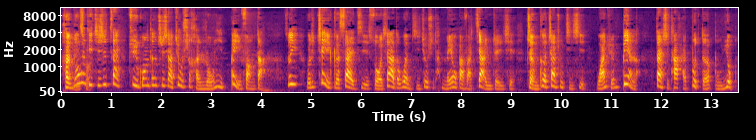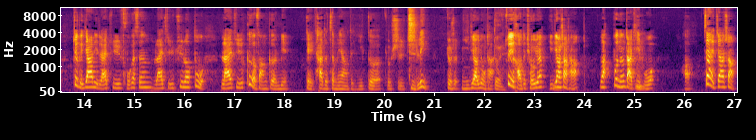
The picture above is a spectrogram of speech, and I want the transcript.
很多问题其实，在聚光灯之下就是很容易被放大。所以我觉得这个赛季所下的问题就是他没有办法驾驭这一切，整个战术体系完全变了，但是他还不得不用。这个压力来自于福格森，来自于俱乐部。来自于各方各面给他的这么样的一个就是指令，就是你一定要用他，对，最好的球员一定要上场，对吧？不能打替补。好，再加上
